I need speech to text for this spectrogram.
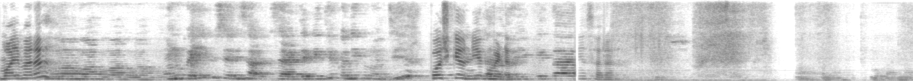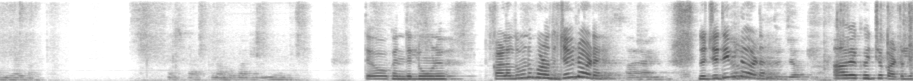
ਮਾਜ ਮਾਰਾਂ? ਵਾਹ ਵਾਹ ਵਾਹ ਵਾਹ ਉਹਨੂੰ ਕਹੀ ਕਿਸੇ ਦੀ ਸਾਈਡ ਤੇ ਕੀਤੀ ਕੰਨੀ ਕਲੋਂਜੀ? ਪੁੱਛ ਕੇ ਆਉਣੀ ਇੱਕ ਮਿੰਟ। ਕੀਤਾ ਇਹ ਸਾਰਾ। ਤੇ ਉਹ ਕਹਿੰਦੇ ਲੂਣ ਕਾਲਾ ਲੂਣ ਪਾਉਣਾ ਦੂਜਾ ਵੀ ਲੋੜ ਹੈ। ਦੂਜੇ ਦੀ ਵੀ ਲੋੜ ਹੈ? ਆ ਵੇਖੋ ਇੱਚੋ ਕੱਟ ਲਓ।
